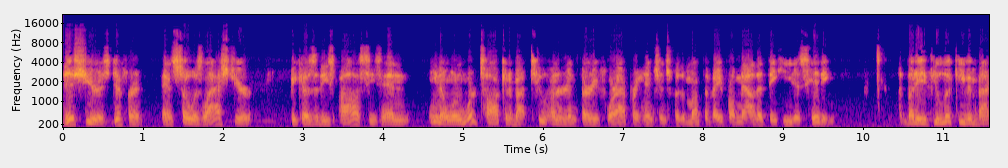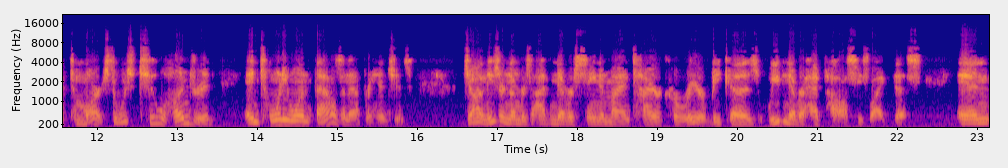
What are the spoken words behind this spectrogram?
This year is different, and so was last year because of these policies. And you know, when we're talking about 234 apprehensions for the month of April, now that the heat is hitting, but if you look even back to March, there was 221,000 apprehensions. John, these are numbers I've never seen in my entire career because we've never had policies like this. And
